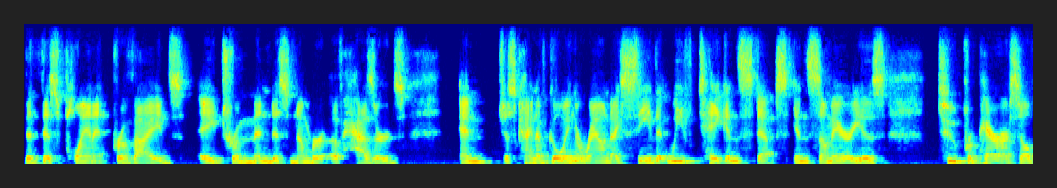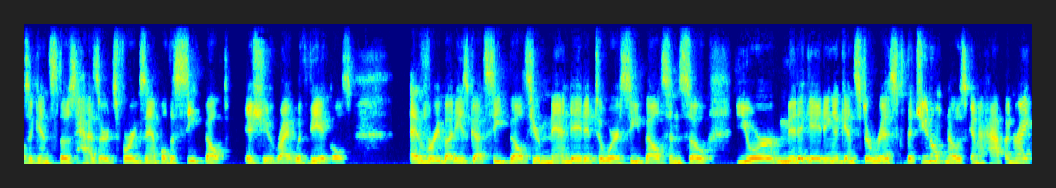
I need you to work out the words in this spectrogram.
that this planet provides a tremendous number of hazards. And just kind of going around, I see that we've taken steps in some areas to prepare ourselves against those hazards. For example, the seatbelt issue, right, with vehicles everybody's got seatbelts. You're mandated to wear seatbelts. And so you're mitigating against a risk that you don't know is going to happen, right?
